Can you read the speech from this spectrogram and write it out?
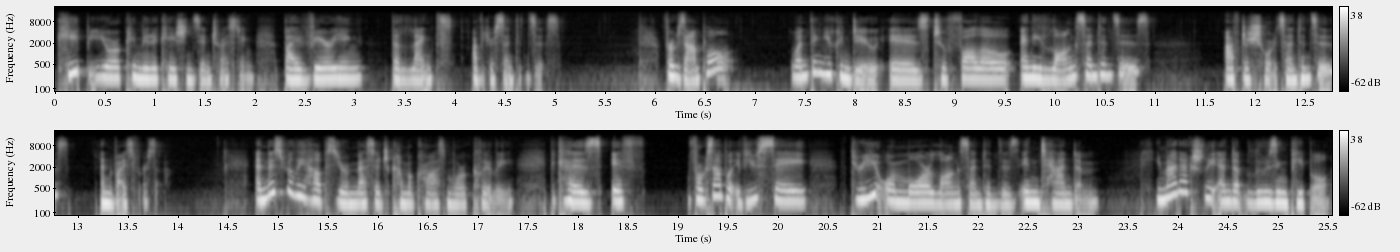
Keep your communications interesting by varying the lengths of your sentences. For example, one thing you can do is to follow any long sentences after short sentences and vice versa. And this really helps your message come across more clearly because if, for example, if you say three or more long sentences in tandem, you might actually end up losing people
